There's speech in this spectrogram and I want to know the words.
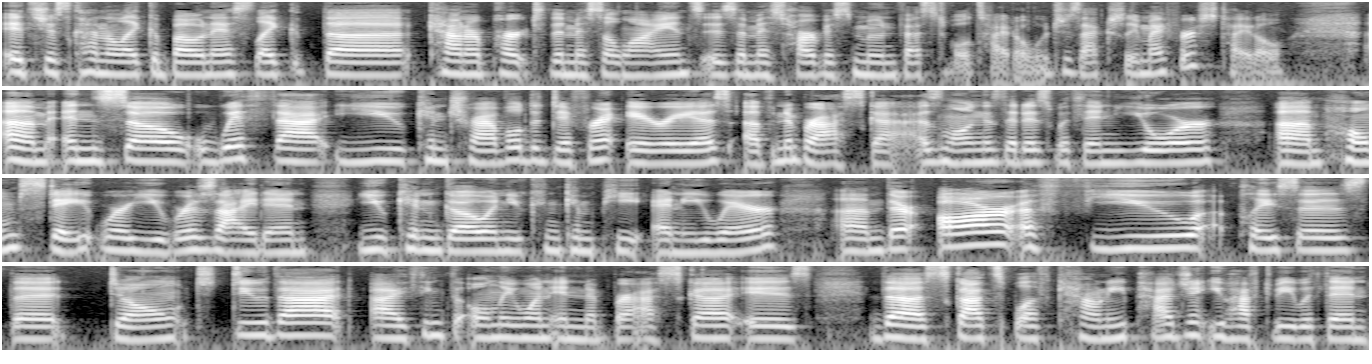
It's just kind of like a bonus. Like the counterpart to the Miss Alliance is a Miss Harvest Moon Festival title, which is actually my first title. Um, and so with that, you can travel to different areas of Nebraska as long as it is within your um, home state where you reside in. You can go and you can compete anywhere. Um, there are a few places that don't do that. I think the only one in Nebraska is the Scottsbluff County pageant. You have to be within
